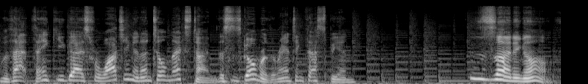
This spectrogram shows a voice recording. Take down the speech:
with that, thank you guys for watching, and until next time, this is Gomer, the Ranting Thespian, signing off.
